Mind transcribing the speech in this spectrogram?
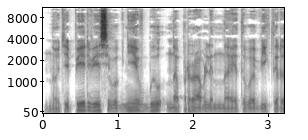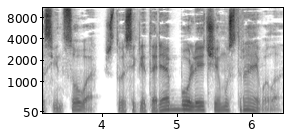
Но теперь весь его гнев был направлен на этого Виктора Свинцова, что секретаря более чем устраивало.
